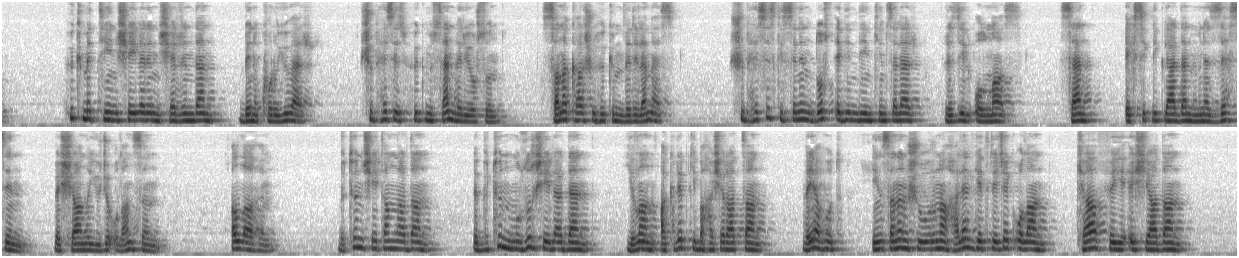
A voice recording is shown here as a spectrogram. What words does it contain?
Hükmettiğin şeylerin şerrinden beni koruyuver. Şüphesiz hükmü sen veriyorsun. Sana karşı hüküm verilemez. Şüphesiz ki senin dost edindiğin kimseler rezil olmaz. Sen eksikliklerden münezzehsin ve şanı yüce olansın. Allah'ım bütün şeytanlardan ve bütün muzur şeylerden, yılan, akrep gibi haşerattan veyahut insanın şuuruna halel getirecek olan kafeyi eşyadan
